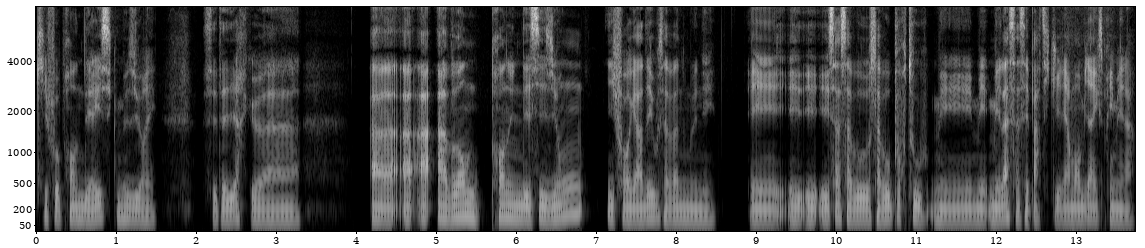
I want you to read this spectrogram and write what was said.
qu'il faut prendre des risques mesurés. C'est-à-dire que avant de prendre une décision, il faut regarder où ça va nous mener. Et, ça, ça vaut, pour tout. Mais, là, ça s'est particulièrement bien exprimé là.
